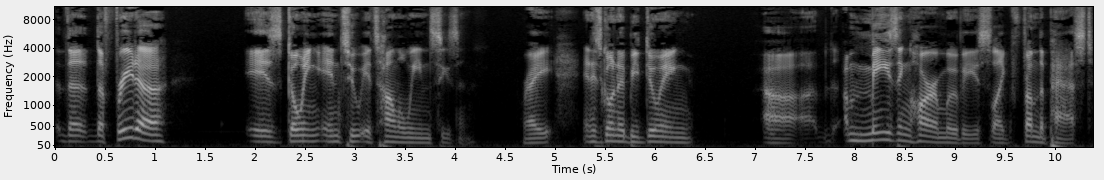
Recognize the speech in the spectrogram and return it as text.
the the Frida is going into its Halloween season, right? And is going to be doing uh, amazing horror movies like from the past.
